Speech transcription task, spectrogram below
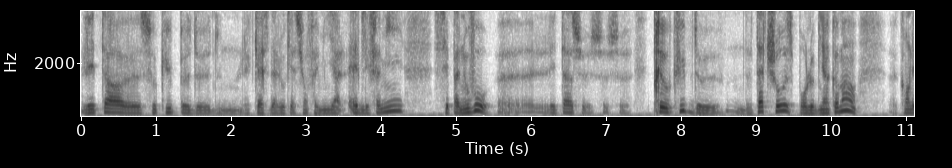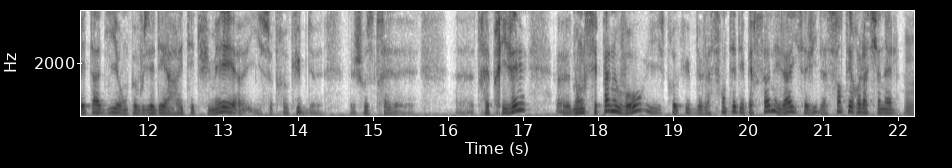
L'État euh, s'occupe de, de, les caisses d'allocation familiale, aide les familles. C'est pas nouveau. Euh, L'État se, se, se, préoccupe de, de, tas de choses pour le bien commun. Euh, quand l'État dit on peut vous aider à arrêter de fumer, euh, il se préoccupe de, de choses très euh, très privées. donc c'est pas nouveau. Il se préoccupe de la santé des personnes et là il s'agit de la santé relationnelle. Mmh.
